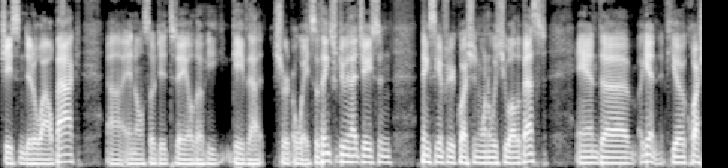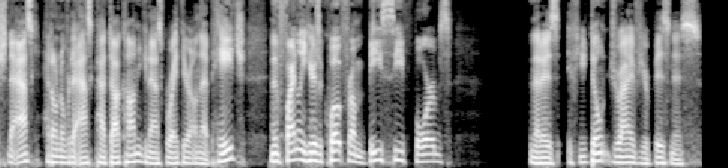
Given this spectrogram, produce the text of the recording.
Jason did a while back uh, and also did today, although he gave that shirt away. So thanks for doing that, Jason. Thanks again for your question. Want to wish you all the best. And uh, again, if you have a question to ask, head on over to askpat.com. You can ask right there on that page. And then finally, here's a quote from BC Forbes. And that is if you don't drive your business,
